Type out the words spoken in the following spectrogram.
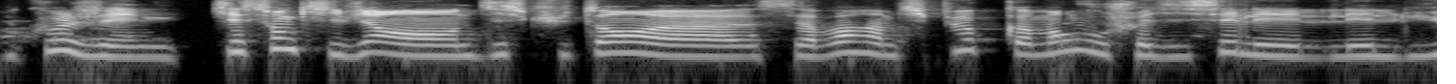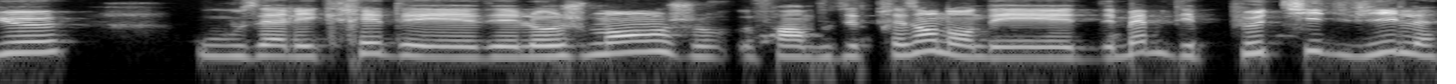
Du coup, j'ai une question qui vient en discutant, euh, savoir un petit peu comment vous choisissez les, lieux où vous allez créer des, logements. Enfin, vous êtes présent dans des, même des petites villes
